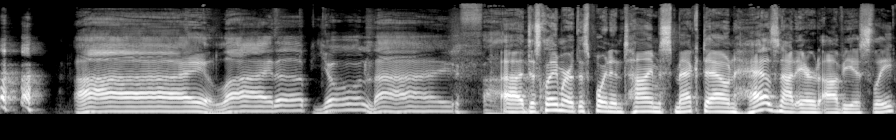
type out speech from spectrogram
I light up your life. uh, disclaimer at this point in time, SmackDown has not aired, obviously,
